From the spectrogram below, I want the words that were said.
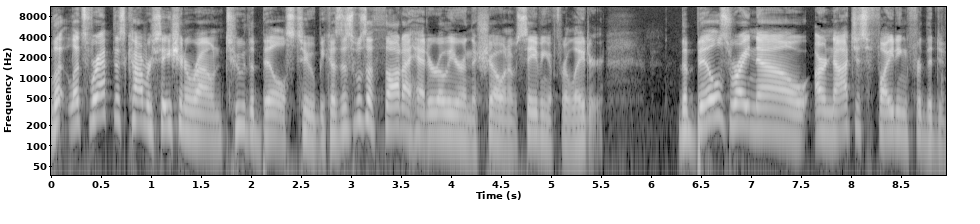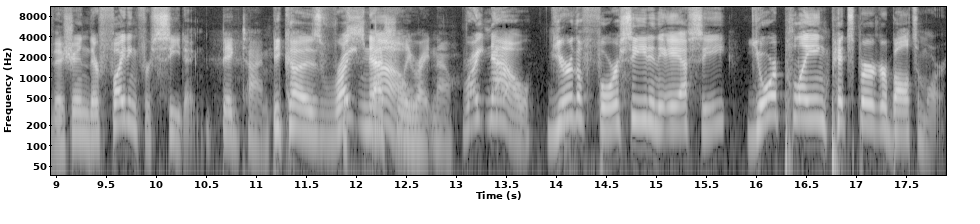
Let, let's wrap this conversation around to the Bills too, because this was a thought I had earlier in the show, and I was saving it for later. The Bills right now are not just fighting for the division; they're fighting for seeding. Big time. Because right now, Especially right now. right now, you're the four seed in the AFC. You're playing Pittsburgh or Baltimore.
